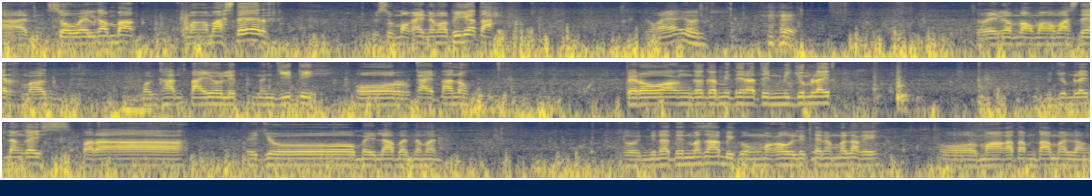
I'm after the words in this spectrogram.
Yan. So welcome back mga master. Gusto makay na mabigat ah. Ano kaya yun? so welcome back mga master. Mag maghunt tayo ulit ng GT or kahit ano. Pero ang gagamitin natin medium light. Medium light lang guys para medyo may laban naman. So hindi natin masabi kung makahuli tayo ng malaki o mga katamtaman lang.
